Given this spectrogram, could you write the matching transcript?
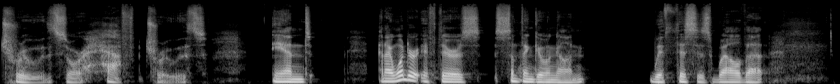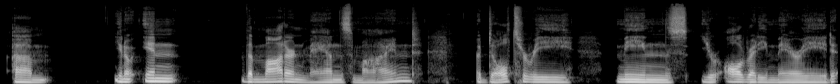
truths or half truths. And and I wonder if there's something going on with this as well that um you know in the modern man's mind adultery means you're already married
